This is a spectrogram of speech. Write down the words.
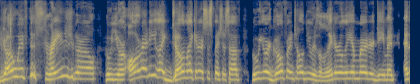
go with the strange girl who you're already like don't like and are suspicious of, who your girlfriend told you is literally a murder demon, and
